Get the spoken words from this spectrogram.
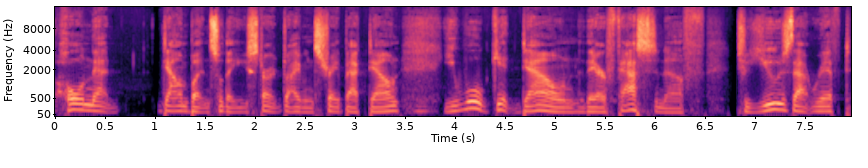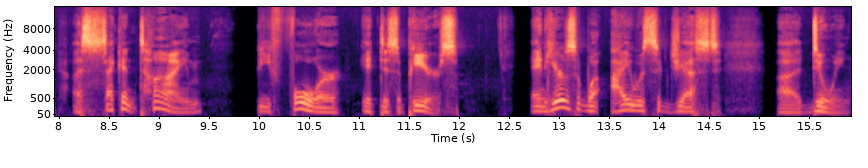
holding that down button so that you start diving straight back down. You will get down there fast enough to use that rift a second time before it disappears. And here's what i would suggest uh, doing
